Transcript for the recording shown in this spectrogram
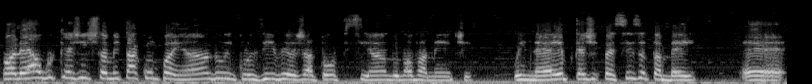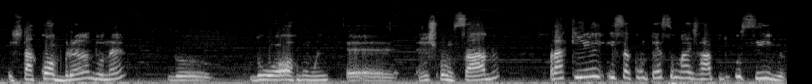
Olha, é algo que a gente também está acompanhando, inclusive eu já estou oficiando novamente o INEA, porque a gente precisa também é, estar cobrando né, do, do órgão é, responsável para que isso aconteça o mais rápido possível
